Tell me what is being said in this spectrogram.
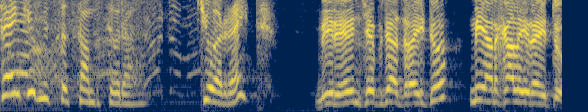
thank you mister Sambasivarao you are right మీరేం చెప్తే అది రైట్? మీ వెనకాల రైతు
